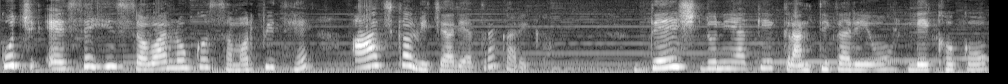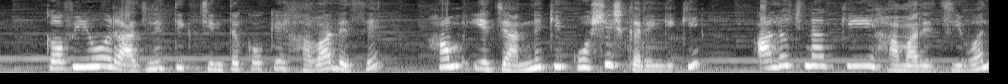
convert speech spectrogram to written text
कुछ ऐसे ही सवालों को समर्पित है आज का विचार यात्रा कार्यक्रम। देश दुनिया के क्रांतिकारियों, लेखकों कवियों राजनीतिक चिंतकों के हवाले से हम ये जानने की कोशिश करेंगे कि आलोचना की हमारे जीवन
